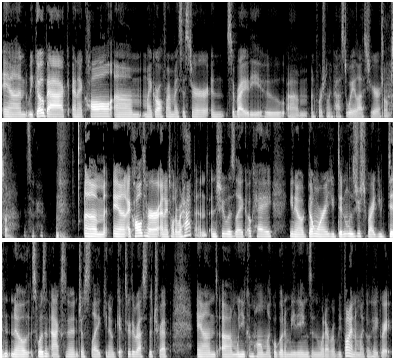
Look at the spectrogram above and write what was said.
and we go back and i call um, my girlfriend my sister in sobriety who um, unfortunately passed away last year I'm sorry. it's okay. Um, and I called her and I told her what happened. And she was like, okay, you know, don't worry. You didn't lose your sobriety. You didn't know this was an accident. Just like, you know, get through the rest of the trip. And um, when you come home, like, we'll go to meetings and whatever will be fine. I'm like, okay, great.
